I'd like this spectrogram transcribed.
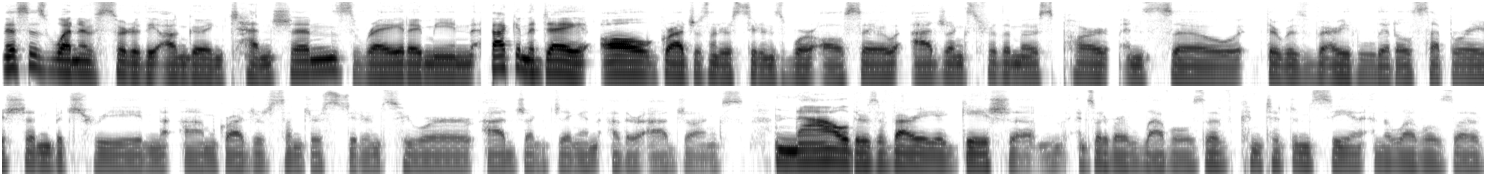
This is one of sort of the ongoing tensions, right? I mean, back in the day, all graduate center students were also adjuncts for the most part. And so there was very little separation between um, graduate center students who were adjuncting and other adjuncts. Now there's a variegation in sort of our levels of contingency and, and the levels of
